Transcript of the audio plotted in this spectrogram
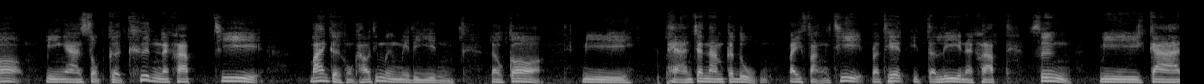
ก็มีงานศพเกิดขึ้นนะครับที่บ้านเกิดของเขาที่เมืองเมดิยิน แล้วก็มีแผนจะนำกระดูกไปฝังที่ประเทศอิตาลีนะครับ ซึ่งมีการ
